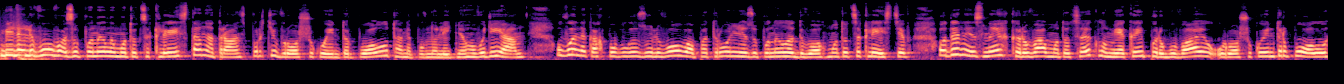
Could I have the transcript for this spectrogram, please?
Біля Львова зупинили мотоцикліста на транспорті в розшуку Інтерполу та неповнолітнього водія. У виниках поблизу Львова патрульні зупинили двох мотоциклістів. Один із них керував мотоциклом, який перебуває у розшуку Інтерполу.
